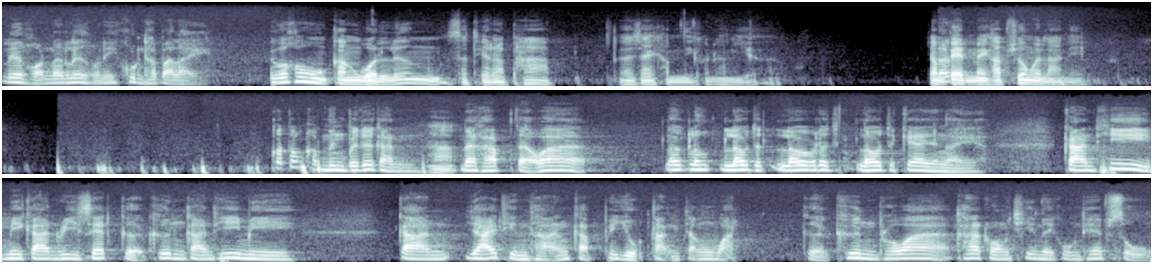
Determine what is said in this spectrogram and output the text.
เรื่องของนั้นเรื่องของนี้คุณทำอะไรคือว่าเขาคงกังวลเรื่องเสถียรภาพถ้าใช้คำนี้ค่อนข้างเยอะจำเป็นไหมครับ ช่วงเวลานี้ ก็ต้องคำนึงไปด้วยกันฮะนะครับ แต่ว่าเราเราเราจะเราเราเราจะแก้ยังไงอะการที่มีการ reset เกิดขึ้น การที่มีการย้ายถิ่นฐานกลับไปอยู่ต่างจังหวัดเกิดขึ้น เพราะว่าค่าครองชีพในกรุงเทพสูง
